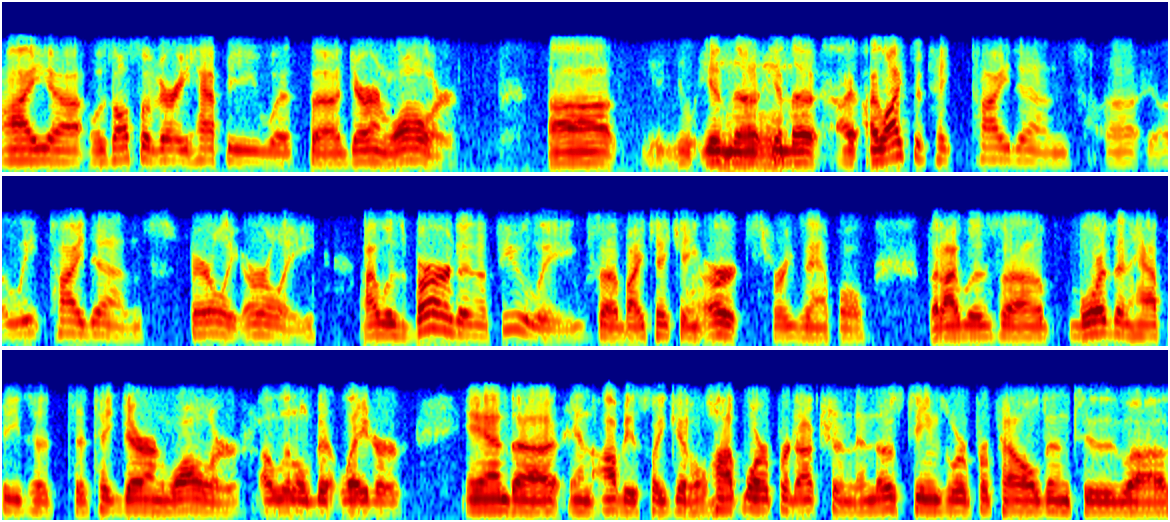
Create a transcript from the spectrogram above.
I uh, was also very happy with uh, Darren Waller. Uh, in the in the I, I like to take tight ends, uh, elite tight ends, fairly early. I was burned in a few leagues uh, by taking Ertz, for example, but I was uh, more than happy to to take Darren Waller a little bit later and uh, and obviously get a lot more production. And those teams were propelled into uh,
